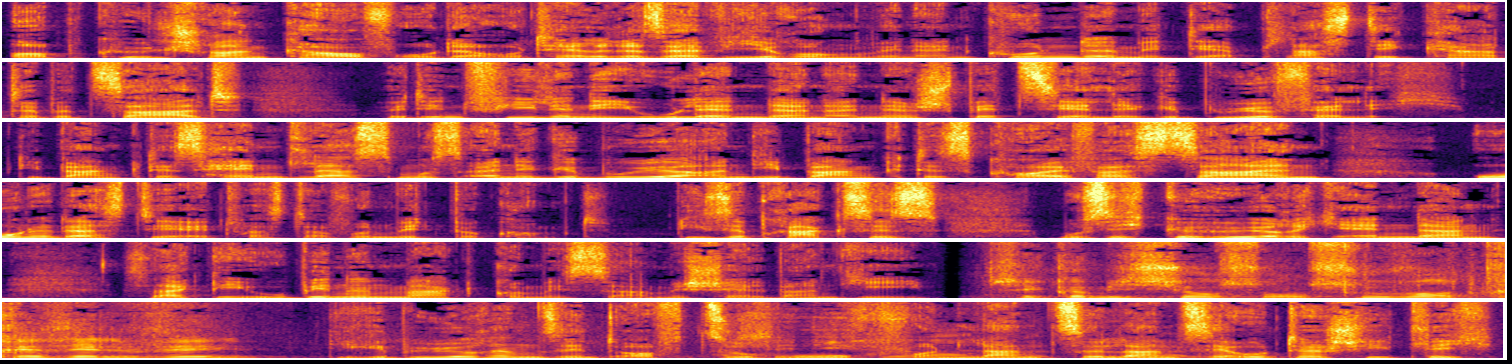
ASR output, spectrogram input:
Ob Kühlschrankkauf oder Hotelreservierung, wenn ein Kunde mit der Plastikkarte bezahlt, wird in vielen EU-Ländern eine spezielle Gebühr fällig. Die Bank des Händlers muss eine Gebühr an die Bank des Käufers zahlen, ohne dass der etwas davon mitbekommt. Diese Praxis muss sich gehörig ändern, sagt EU-Binnenmarktkommissar Michel Barnier. Die Gebühren sind oft zu hoch, von Land zu Land sehr unterschiedlich,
